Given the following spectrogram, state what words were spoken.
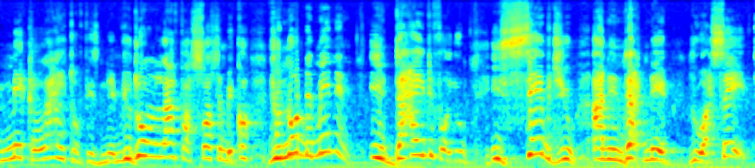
make light of his name. You don't laugh at such because you know the meaning. He died for you. He saved you. And in that name, you are saved.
